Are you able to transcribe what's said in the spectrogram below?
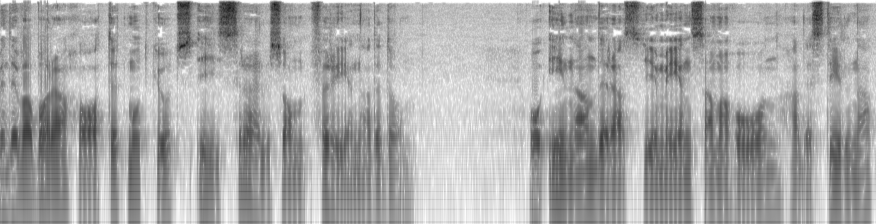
Men det var bara hatet mot Guds Israel som förenade dem. Och innan deras gemensamma hån hade stillnat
